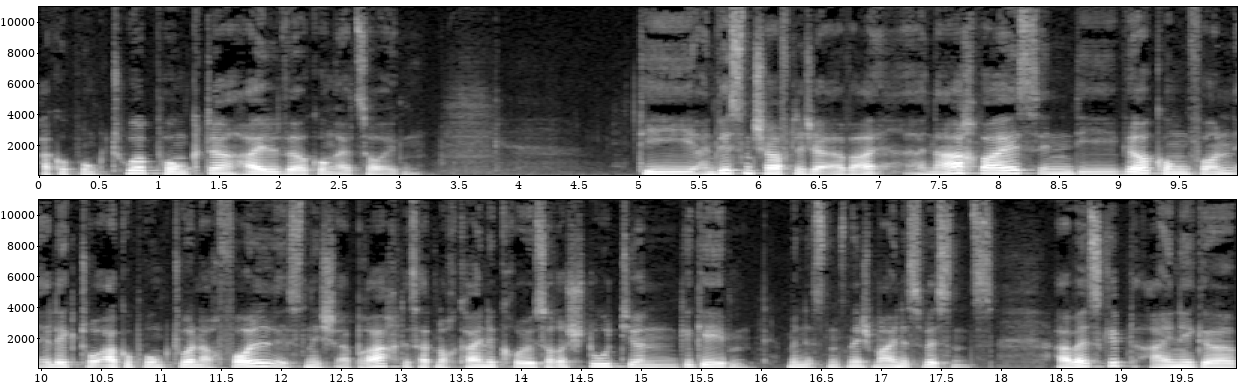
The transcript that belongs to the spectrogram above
Akupunkturpunkte Heilwirkung erzeugen. Die, ein wissenschaftlicher Nachweis in die Wirkung von Elektroakupunktur nach Voll ist nicht erbracht. Es hat noch keine größere Studien gegeben, mindestens nicht meines Wissens. Aber es gibt einige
